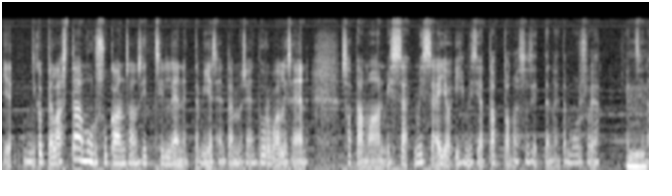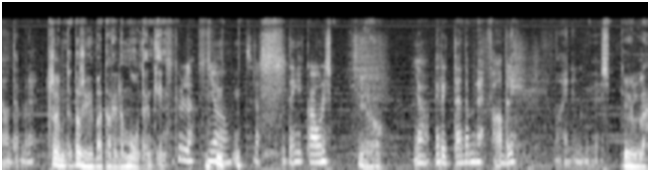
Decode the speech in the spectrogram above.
niin pelastaa mursukansan sit silleen, että vie sen tämmöiseen turvalliseen satamaan, missä, missä ei ole ihmisiä tappamassa sitten näitä mursuja. Et mm. siinä on tämmönen... Se oli mutta tosi hyvä tarina muutenkin. Kyllä, joo. Se on jotenkin kaunis. joo. Ja erittäin tämmöinen faabelimainen myös. Kyllä.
